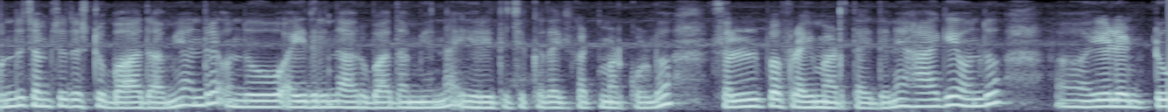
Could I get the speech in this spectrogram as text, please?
ಒಂದು ಚಮಚದಷ್ಟು ಬಾದಾಮಿ, ಅಂದರೆ ಒಂದು ಐದರಿಂದ ಆರು ಬಾದಾಮಿಯನ್ನು ಈ ರೀತಿ ಚಿಕ್ಕದಾಗಿ ಕಟ್ ಮಾಡಿಕೊಂಡು ಸ್ವಲ್ಪ ಫ್ರೈ ಮಾಡ್ತಾ ಇದ್ದೇನೆ. ಹಾಗೆ ಒಂದು ಏಳೆಂಟು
